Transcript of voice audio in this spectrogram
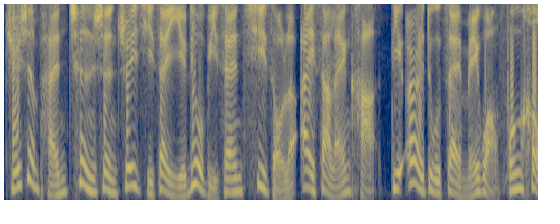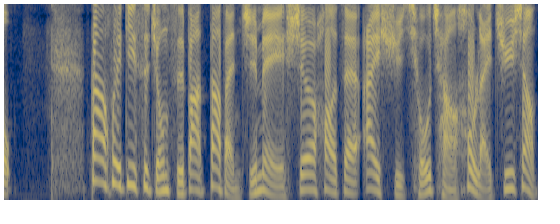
决胜盘乘胜追击，再以六比三气走了艾萨兰卡，第二度在美网封后。大会第四种子霸大阪直美十二号在爱许球场后来居上，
